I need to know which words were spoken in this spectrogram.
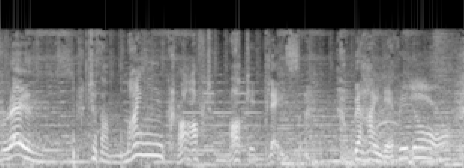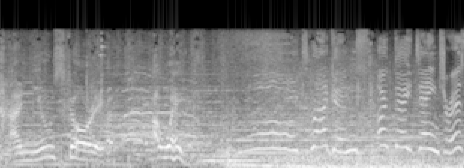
friends, to the Minecraft Marketplace. Behind every door, a new story awaits. Oh, dragons! Aren't they dangerous?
